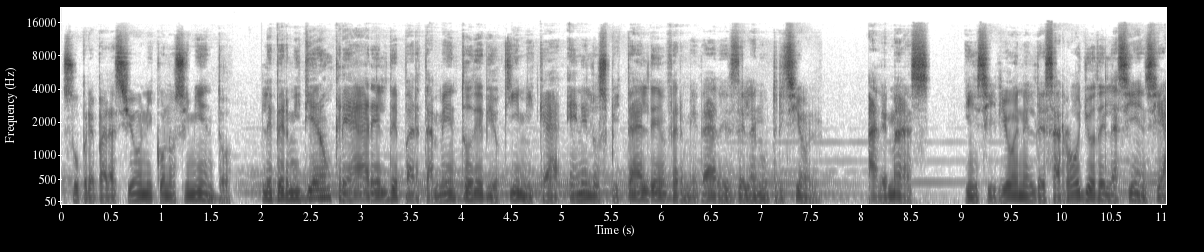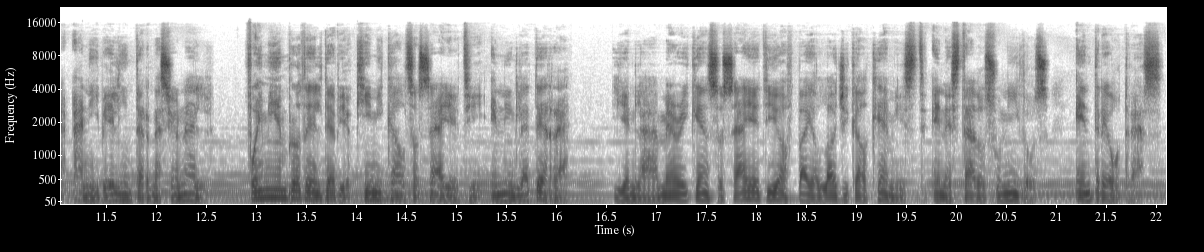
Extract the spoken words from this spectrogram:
Su preparación y conocimiento le permitieron crear el Departamento de Bioquímica en el Hospital de Enfermedades de la Nutrición. Además, incidió en el desarrollo de la ciencia a nivel internacional. Fue miembro del The Biochemical Society en Inglaterra y en la American Society of Biological Chemists en Estados Unidos, entre otras.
